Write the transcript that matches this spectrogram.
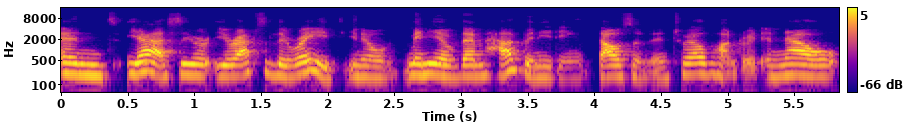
and yes you're you're absolutely right. You know many of them have been eating 1000 and 1200 and now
